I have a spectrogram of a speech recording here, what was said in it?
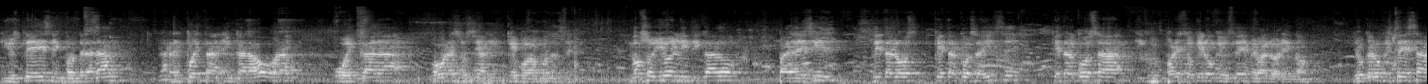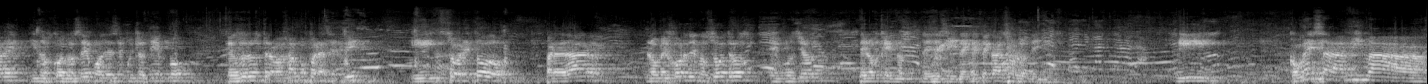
y ustedes encontrarán la respuesta en cada obra o en cada obra social que podamos hacer. No soy yo el indicado para decir qué qué tal cosa hice, qué tal cosa, y por eso quiero que ustedes me valoren, no. Yo creo que ustedes saben y nos conocemos desde mucho tiempo que nosotros trabajamos para servir y sobre todo para dar lo mejor de nosotros en función de lo que nos necesitan, en este caso los niños. Y con esa misma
